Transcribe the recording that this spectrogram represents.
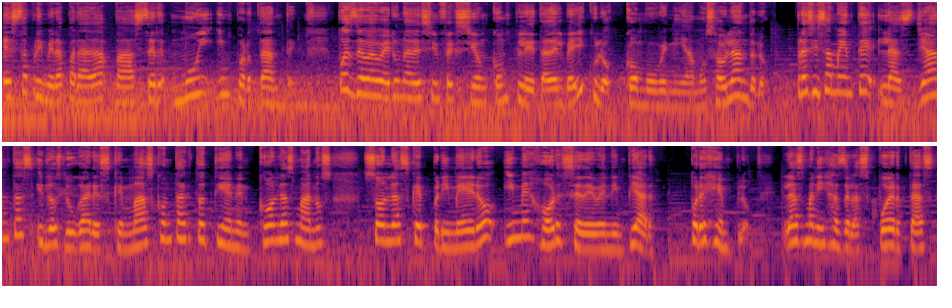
Esta primera parada va a ser muy importante, pues debe haber una desinfección completa del vehículo, como veníamos hablándolo. Precisamente las llantas y los lugares que más contacto tienen con las manos son las que primero y mejor se deben limpiar. Por ejemplo, las manijas de las puertas,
